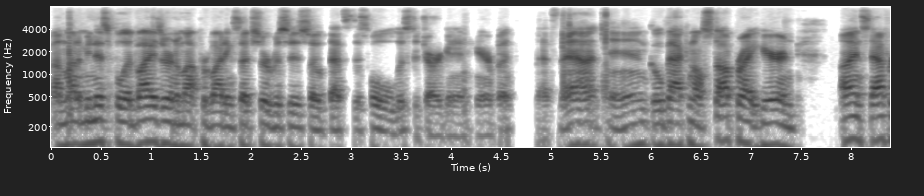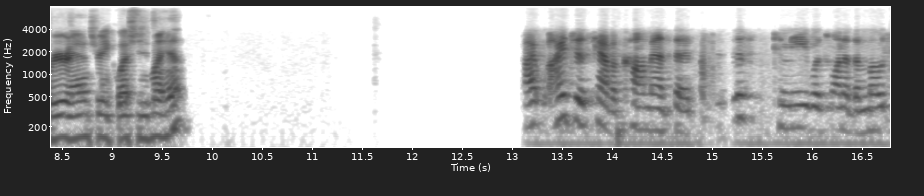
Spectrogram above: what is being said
I'm not a municipal advisor and I'm not providing such services. So that's this whole list of jargon in here. But that's that. And go back and I'll stop right here and I and staff are here to answer any questions you might have. I, I just have a comment that this, to me, was one of the most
